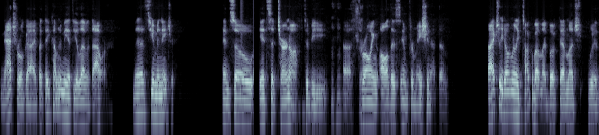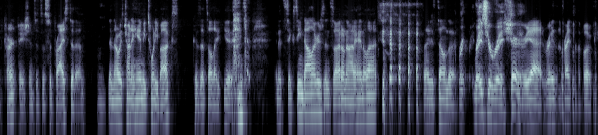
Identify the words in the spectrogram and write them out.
natural guy, but they come to me at the 11th hour. That's human nature. And so it's a turnoff to be mm-hmm. uh, throwing all this information at them. I actually don't really talk about my book that much with current patients. It's a surprise to them. Mm. And they're always trying to hand me 20 bucks because that's all they, yeah. And it's $16. And so I don't know how to handle that. so I just tell them to raise your rate. Sure. Yeah. Raise the price of the book.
